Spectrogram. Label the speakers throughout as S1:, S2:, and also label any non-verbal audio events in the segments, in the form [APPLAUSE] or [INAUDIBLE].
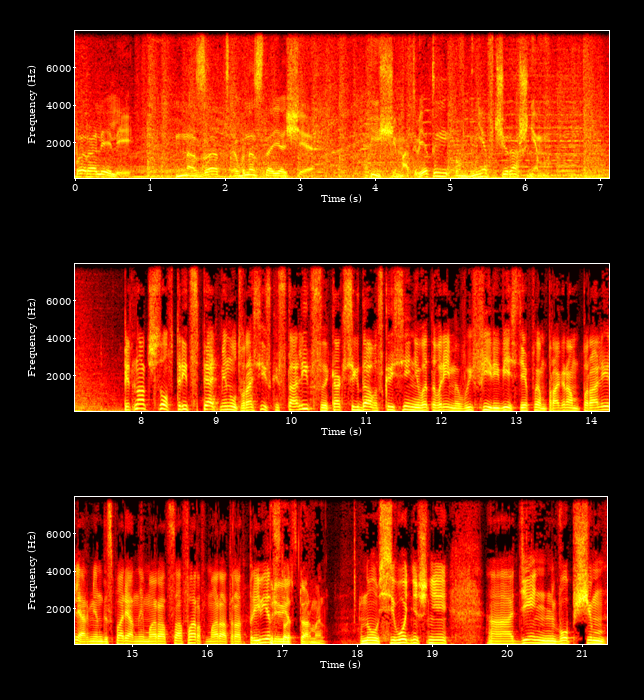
S1: Параллели. Назад в настоящее. Ищем ответы в дне вчерашнем.
S2: 15 часов 35 минут в российской столице. Как всегда, в воскресенье в это время в эфире Вести ФМ программа «Параллели». Армен Гаспарян и Марат Сафаров. Марат, рад приветствовать.
S3: Приветствую, Армен.
S2: Ну, сегодняшний а, день, в общем,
